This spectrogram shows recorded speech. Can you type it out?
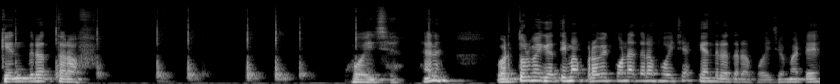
કેન્દ્ર તરફ હોય છે, હે ને? વર્તુળમય ગતિમાં પ્રવેગ કોના તરફ હોય છે? કેન્દ્ર તરફ હોય છે. માટે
